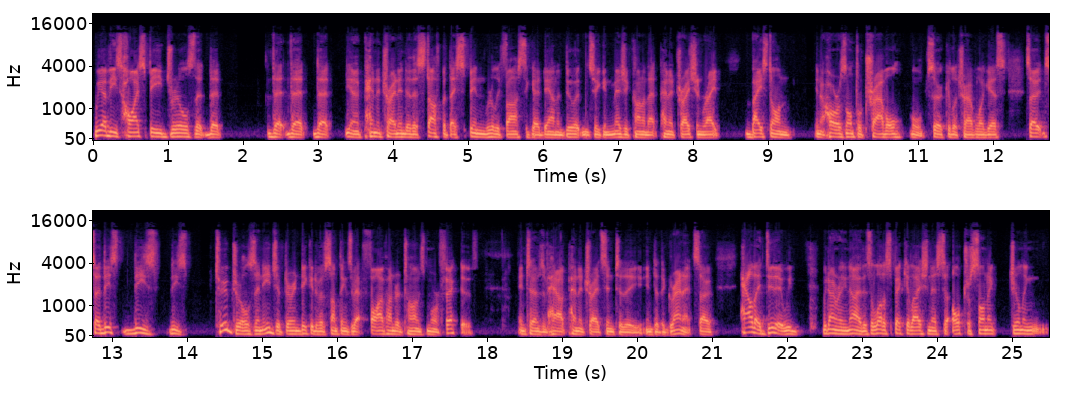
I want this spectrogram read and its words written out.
we have these high speed drills that that that that that you know penetrate into this stuff but they spin really fast to go down and do it. And so you can measure kind of that penetration rate based on you know horizontal travel or circular travel i guess so so these these these tube drills in egypt are indicative of something that's about 500 times more effective in terms of how it penetrates into the into the granite. So how they did it, we we don't really know. There's a lot of speculation as to ultrasonic drilling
